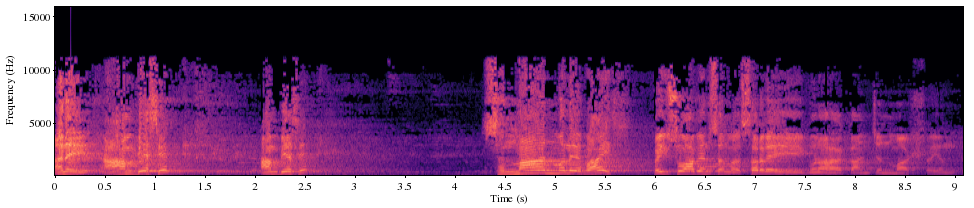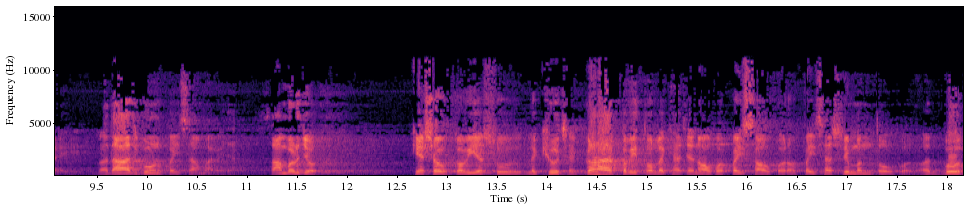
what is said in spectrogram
અને આમ બેસે? આમ બેસે? સન્માન મળે ભાઈ. પૈસો આવે ને સન્માન સર્વે ગુણા કાંચનમાં શ્રયંત. બધા જ ગુણ પૈસામાં આવે છે. સાંભળજો. કેશવ કવિએ શું લખ્યું છે? ઘણા કવિતો લખ્યા છે એના ઉપર, પૈસા ઉપર પૈસા શ્રીમંતો ઉપર. અદભુત.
